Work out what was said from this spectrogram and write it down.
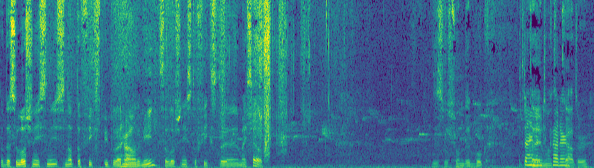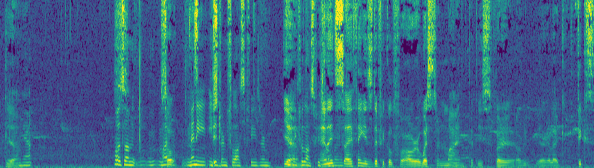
So the solution is, is not to fix people around me. Solution is to fix the, myself. This was from the book The Diamond Cutter. Cutter. Yeah. Yeah. Well, it's on m- m- So, many it's- it- Eastern philosophies are yeah Many philosophies and it's about i think it's difficult for our western mind that is very uh, like fix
